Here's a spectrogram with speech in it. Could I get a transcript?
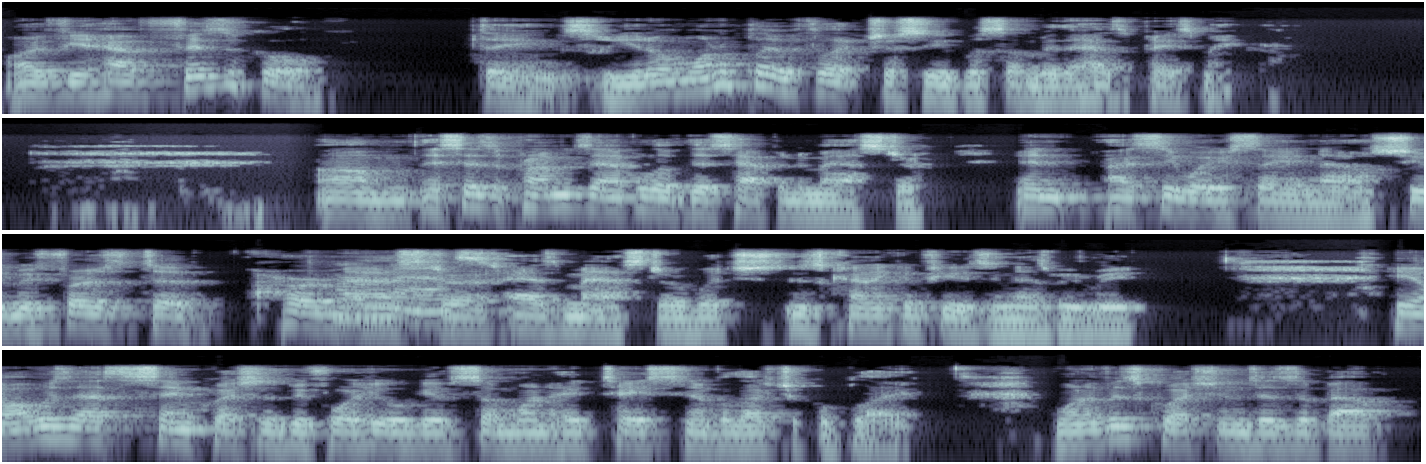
Or if you have physical things, you don't want to play with electricity with somebody that has a pacemaker. Um, it says a prime example of this happened to Master. And I see what you're saying now. She refers to her, Her master, master. as Master, which is kind of confusing as we read. He always asks the same questions before he will give someone a tasting of electrical play. One of his questions is about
